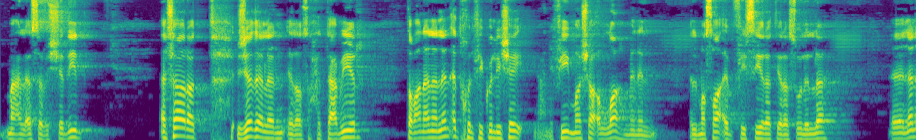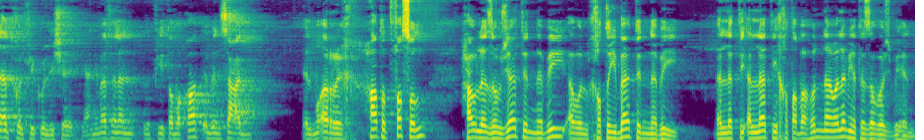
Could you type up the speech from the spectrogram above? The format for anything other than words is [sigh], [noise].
مع الأسف الشديد أثارت جدلا إذا صح التعبير. طبعا أنا لن أدخل في كل شيء يعني في ما شاء الله من المصائب في سيرة رسول الله آه، لن أدخل في كل شيء. يعني مثلا في طبقات ابن سعد المؤرخ حاطط فصل حول زوجات النبي أو الخطيبات النبي التي التي خطبهن ولم يتزوج بهن.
